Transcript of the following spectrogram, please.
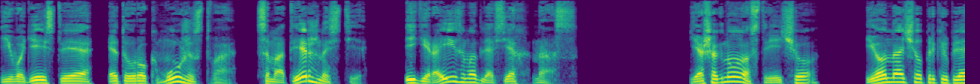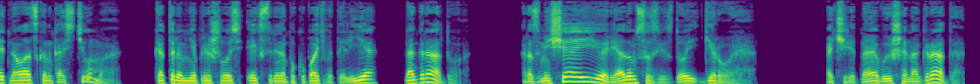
Его действие — это урок мужества, самоотверженности и героизма для всех нас. Я шагнул навстречу, и он начал прикреплять на лацкан костюма, который мне пришлось экстренно покупать в ателье, награду, размещая ее рядом со звездой героя. Очередная высшая награда,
